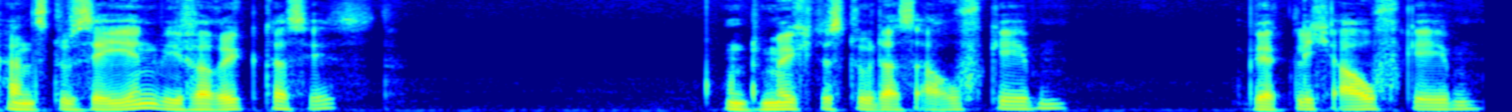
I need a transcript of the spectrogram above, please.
Kannst du sehen, wie verrückt das ist? Und möchtest du das aufgeben? Wirklich aufgeben?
